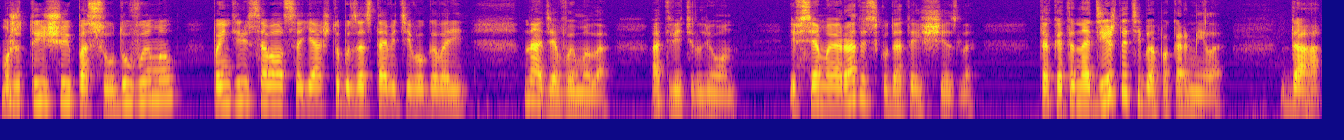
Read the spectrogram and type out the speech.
может ты еще и посуду вымыл поинтересовался я чтобы заставить его говорить надя вымыла ответил леон и вся моя радость куда то исчезла так это надежда тебя покормила да.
